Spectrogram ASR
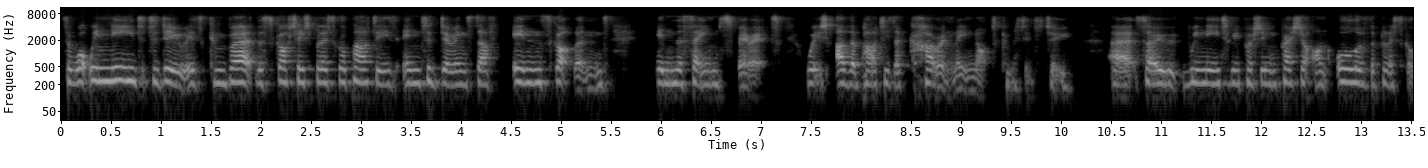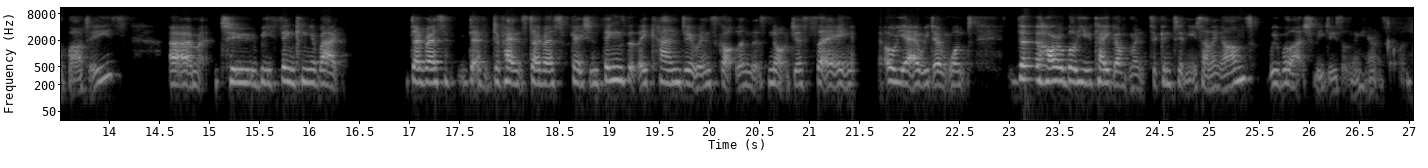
So what we need to do is convert the Scottish political parties into doing stuff in Scotland in the same spirit, which other parties are currently not committed to. Uh, so we need to be pushing pressure on all of the political parties um, to be thinking about de defence diversification, things that they can do in Scotland that's not just saying, oh yeah, we don't want the horrible UK government to continue selling arms. We will actually do something here in Scotland.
